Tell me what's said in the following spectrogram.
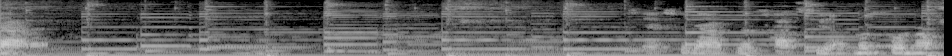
ดาแล้วอืมแซ่โซดาเพื่อขาเสื่อมเนาะทุกคนเนาะ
